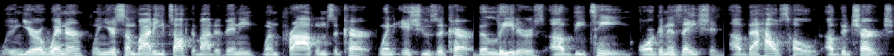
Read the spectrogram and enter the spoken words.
when you're a winner, when you're somebody you talked about it, Vinny, when problems occur, when issues occur, the leaders of the team, organization, of the household, of the church,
